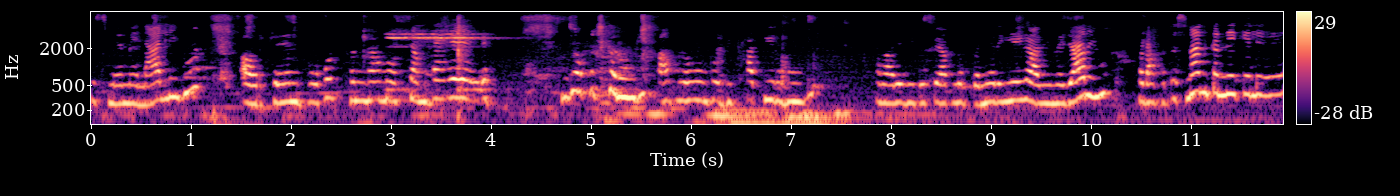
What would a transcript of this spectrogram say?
इसमें मैं ना ली हूँ। और फ्रेंड बहुत ठंडा मौसम है। जो कुछ करूँगी, आप लोगों को दिखाती रहूँगी। हमारे वीडियो पे आप लोग बने रहिएगा। अभी मैं जा रही हूँ फटाफट स्नान करने के लिए।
